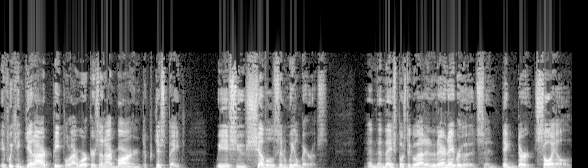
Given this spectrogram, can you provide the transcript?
if we can get our people, our workers in our barn to participate, we issue shovels and wheelbarrows, and then they're supposed to go out into their neighborhoods and dig dirt, soil,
